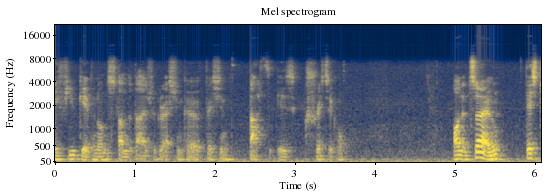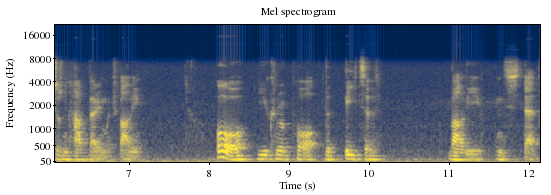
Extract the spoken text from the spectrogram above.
if you give an unstandardized regression coefficient. That is critical. On its own, this doesn't have very much value. Or you can report the beta value instead,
